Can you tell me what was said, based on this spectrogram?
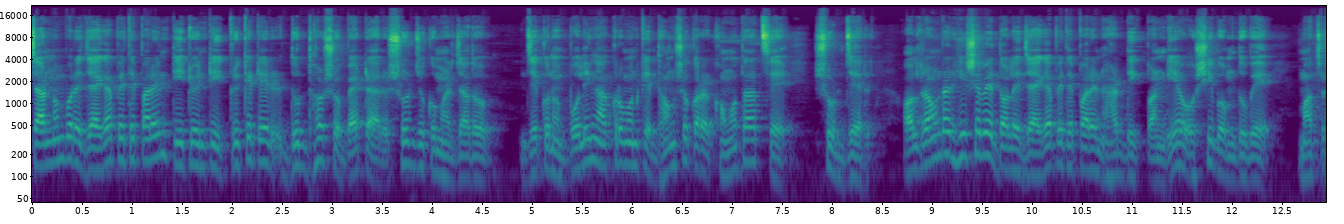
চার নম্বরে জায়গা পেতে পারেন টি টোয়েন্টি ক্রিকেটের দুর্ধর্ষ ব্যাটার সূর্যকুমার যাদব। যে কোনো বোলিং আক্রমণকে ধ্বংস করার ক্ষমতা আছে সূর্যের। অলরাউন্ডার হিসেবে দলে জায়গা পেতে পারেন হার্দিক পান্ডিয়া ও শিবম দুবে। মাত্র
